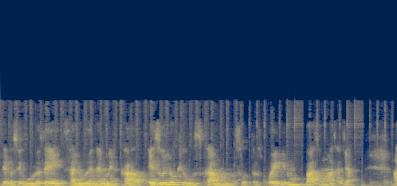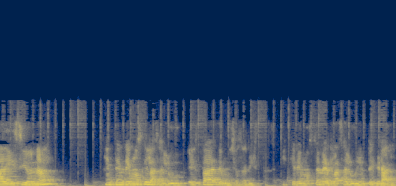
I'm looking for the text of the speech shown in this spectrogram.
de, los seguros de salud en el mercado. Eso es lo que buscamos nosotros, poder ir un paso más allá. Adicional, entendemos que la salud está desde muchas aristas y queremos tener la salud integral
